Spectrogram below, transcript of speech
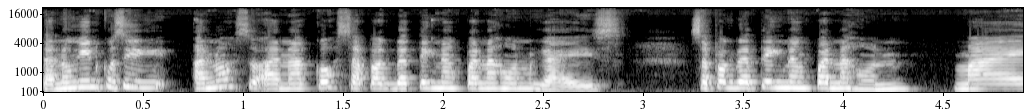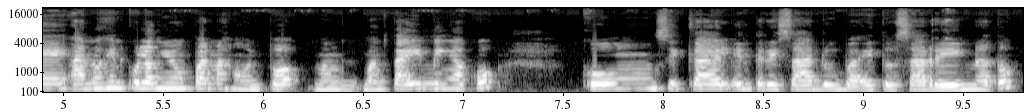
tanungin ko si, ano, so anak ko, sa pagdating ng panahon guys, sa pagdating ng panahon, may, anuhin ko lang yung panahon po, mag, mag-timing ako, kung si Kyle interesado ba ito sa ring na to.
